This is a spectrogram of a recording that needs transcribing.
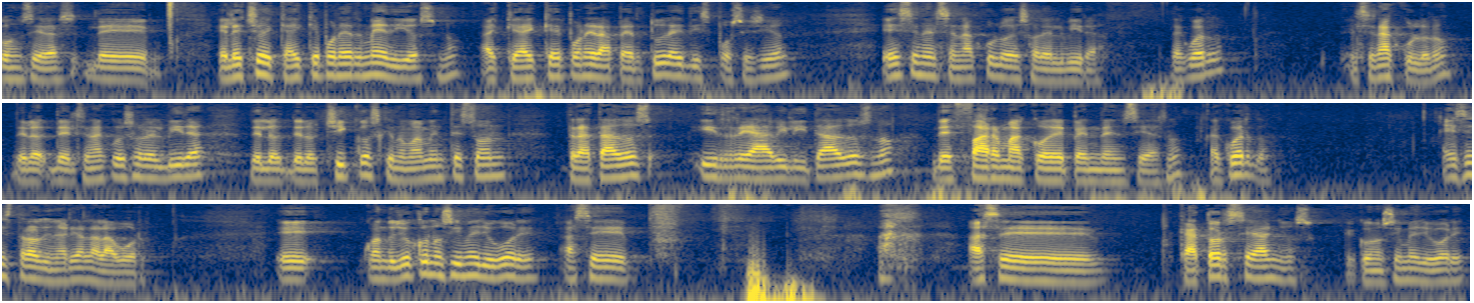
el hecho de que hay que poner medios, ¿no? hay, que hay que poner apertura y disposición, es en el cenáculo de Sor Elvira. ¿De acuerdo? El cenáculo, ¿no? del cenáculo de Sor Elvira, de, de los chicos que normalmente son tratados y rehabilitados, ¿no? De farmacodependencias, ¿no? ¿De acuerdo? Es extraordinaria la labor. Eh, cuando yo conocí Meyugore, hace, hace 14 años que conocí Meyugore,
